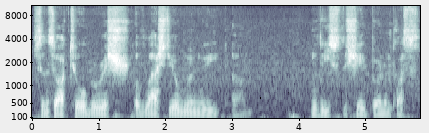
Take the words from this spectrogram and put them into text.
since October ish of last year when we um, released the Shape Burning Plus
